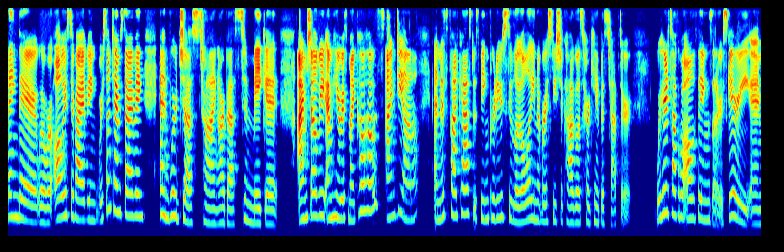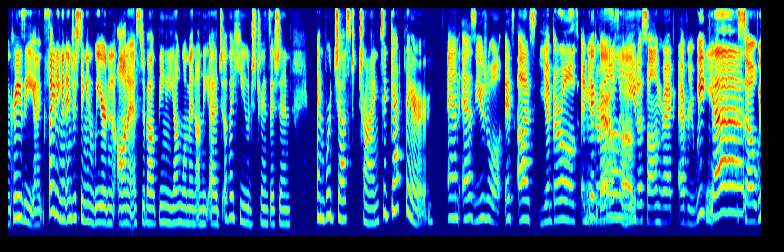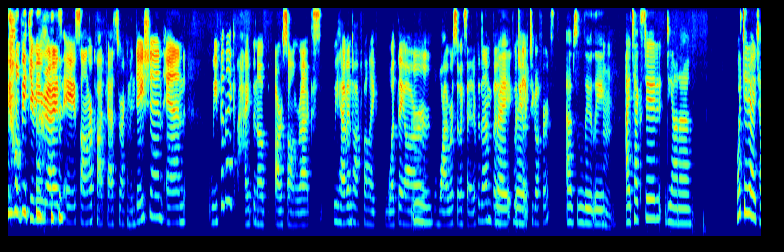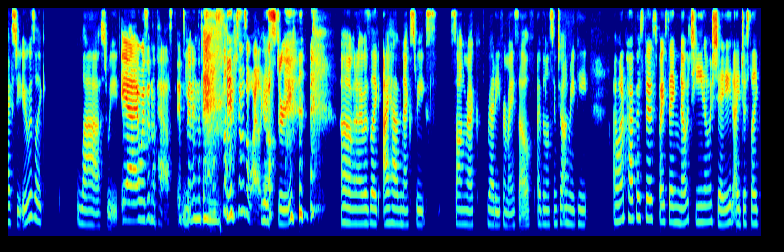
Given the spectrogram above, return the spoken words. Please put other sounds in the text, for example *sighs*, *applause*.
getting there, where we're always surviving, we're sometimes thriving, and we're just trying our best to make it. I'm Shelby. I'm here with my co host. I'm Deanna. And this podcast is being produced through Loyola University Chicago's Her Campus chapter. We're here to talk about all the things that are scary and crazy and exciting and interesting and weird and honest about being a young woman on the edge of a huge transition. And we're just trying to get there. And as usual, it's us, your girls, and your, Ya girls, girls. need a song rec every week. Yes. So we will be giving you guys a *laughs* song or podcast recommendation, and we've been like hyping up our song recs. We haven't talked about like what they are, Mm. why we're so excited for them. But Right, would you like to go first? Absolutely. Mm. I texted Deanna. What day did I text you? It was like last week. Yeah, it was in the past. It's Yeah. been in the past. *laughs* it *laughs* was a while ago. History. um, and I was like, I have next week's song rec ready for myself. I've been listening to it on repeat. I want to preface this by saying no tea, no shade. I just like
